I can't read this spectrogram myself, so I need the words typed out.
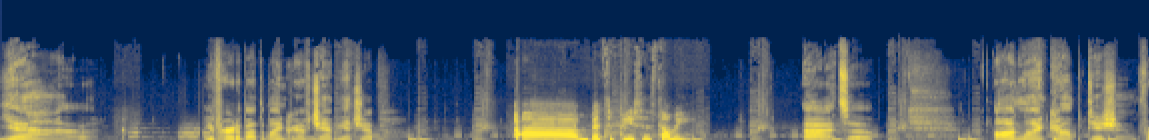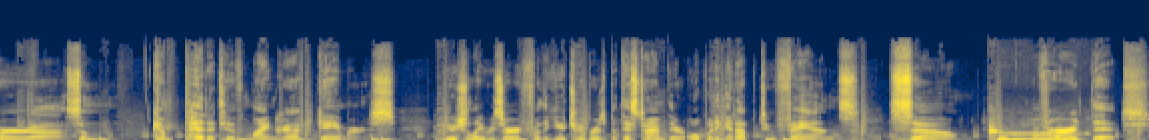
Yeah. You've heard about the Minecraft Championship? Um, bits and pieces. Tell me. Uh, it's a online competition for uh, some competitive Minecraft gamers. Usually reserved for the YouTubers, but this time they're opening it up to fans. So, Cool. I've heard that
